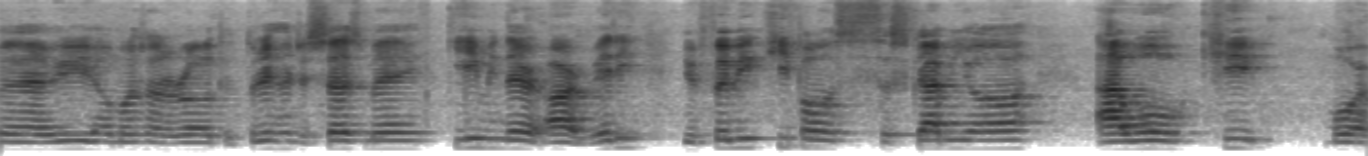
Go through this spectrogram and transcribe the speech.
man. We almost on the road to 300 subs, man. Keep me there already. You feel me? Keep on subscribing, y'all. I will keep more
